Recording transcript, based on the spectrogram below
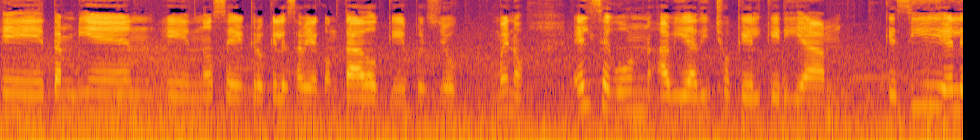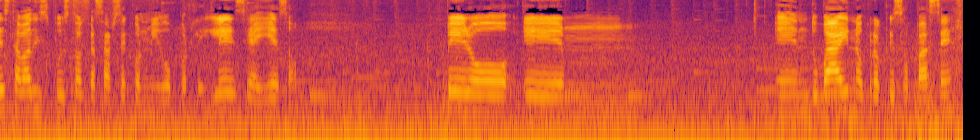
Eh, también, eh, no sé, creo que les había contado que pues yo, bueno, él según había dicho que él quería que sí, él estaba dispuesto a casarse conmigo por la iglesia y eso. Pero em, en Dubai no creo que eso pase.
